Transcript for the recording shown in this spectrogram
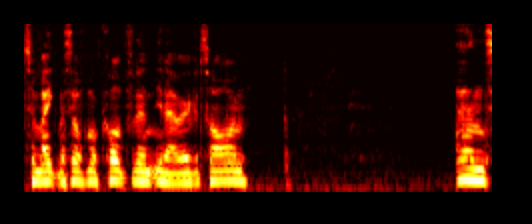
to make myself more confident, you know, over time. And,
